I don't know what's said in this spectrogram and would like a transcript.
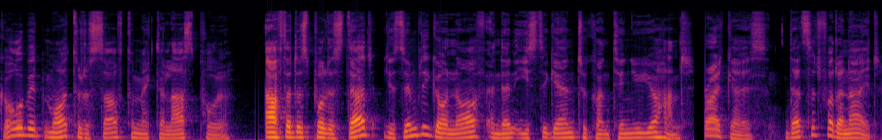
Go a bit more to the south to make the last pull. After this pull is dead, you simply go north and then east again to continue your hunt. Alright guys, that's it for the night.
